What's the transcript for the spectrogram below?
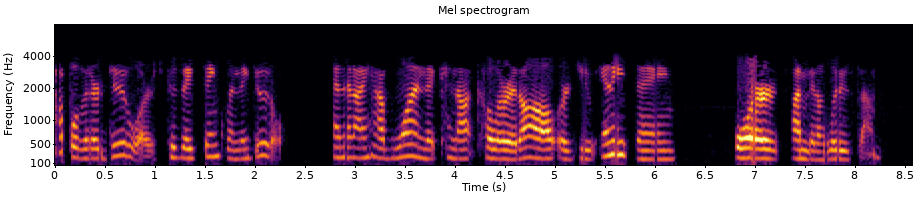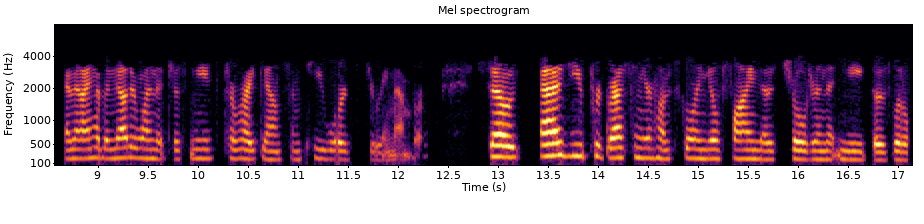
couple that are doodlers because they think when they doodle. And then I have one that cannot color at all or do anything or I'm going to lose them. And then I have another one that just needs to write down some keywords to remember. So as you progress in your homeschooling, you'll find those children that need those little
